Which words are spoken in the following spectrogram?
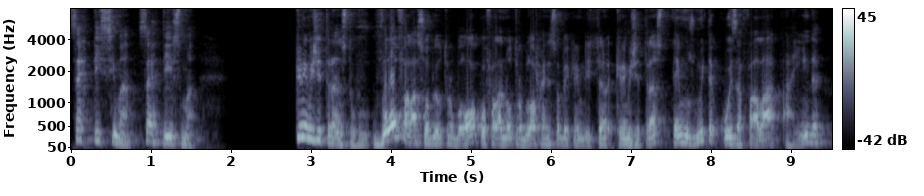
certíssima, certíssima. Crimes de trânsito. Vou falar sobre outro bloco, vou falar no outro bloco ainda sobre crime de, crimes de trânsito. Temos muita coisa a falar ainda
